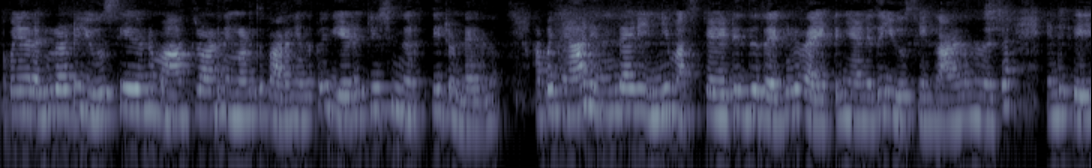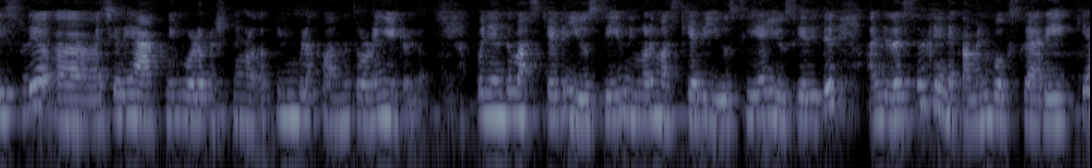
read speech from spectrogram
അപ്പോൾ ഞാൻ റെഗുലറായിട്ട് യൂസ് ചെയ്തുകൊണ്ട് മാത്രമാണ് നിങ്ങളടുത്ത് പറഞ്ഞത്. അപ്പോൾ ഇടയ്ക്ക് വെച്ച് നിർത്തിയിട്ടുണ്ടായിരുന്നു. അപ്പോൾ ഞാൻ എന്തായാലും ഇനി മസ്റ്റായിട്ട് ഇത് റെഗുലറായിട്ട് ഞാനിത് യൂസ് ചെയ്യും. കാരണം എന്താണെന്ന് വെച്ചാൽ എന്റെ ഫേസിൽ ചെറിയ ആക്നി പോലുള്ള പ്രശ്നങ്ങൾ പിമ്പിളൊക്കെ വന്ന് തുടങ്ങിയിട്ടുണ്ട്. അപ്പോൾ ഞാനിത് മസ്റ്റായിട്ട് യൂസ് ചെയ്യും. നിങ്ങൾ മസ്റ്റായിട്ട് യൂസ് ചെയ്യുക യൂസ് ചെയ്തിട്ട് അതിന്റെ റിസൾട്ട് എന്റെ കമന്റ് ബോക്സിൽ അറിയിക്കുക.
